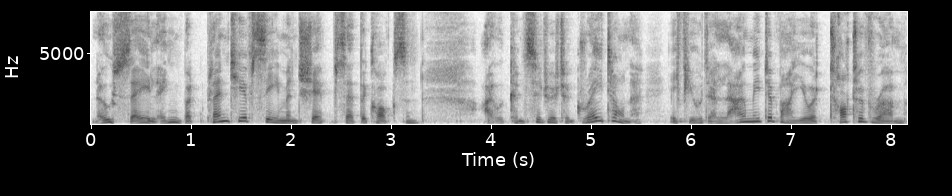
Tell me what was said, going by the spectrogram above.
No sailing, but plenty of seamanship, said the coxswain. I would consider it a great honour if you would allow me to buy you a tot of rum.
